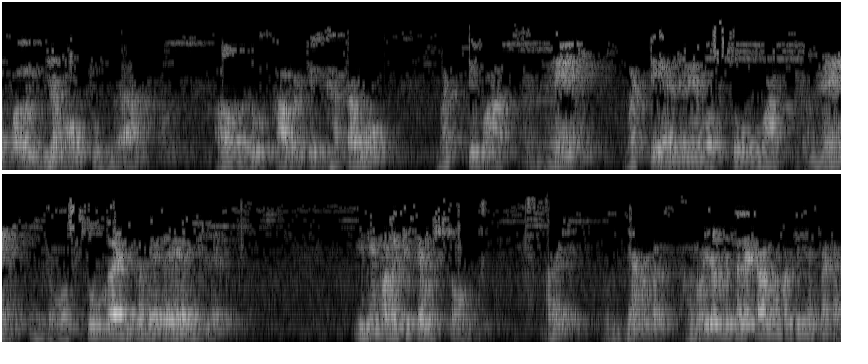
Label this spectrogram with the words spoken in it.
ఉపలభ్యం అవుతుందా అవదు కాబట్టి ఘటము మట్టి మాత్రమే. మట్టి అనే వస్తువు మాత్రమే ఇంక వస్తువుగా ఇంకా వేరే ఏమీ లేదు. ఇది మనకి తెలుస్తూ ఉంటుంది అది విజ్ఞానం అన్వయ వ్యతిరేకాలను బట్టి చెప్పాడు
